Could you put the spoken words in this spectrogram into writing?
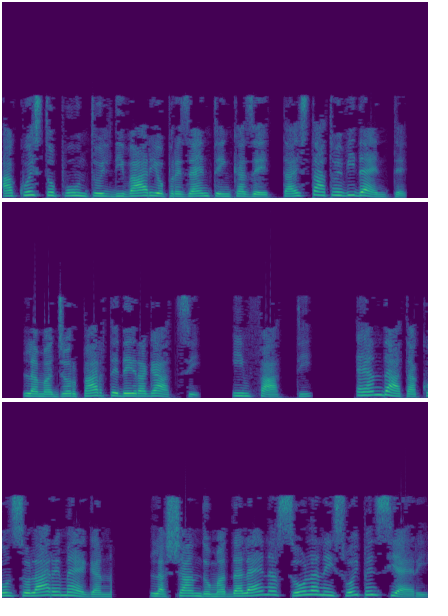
A questo punto il divario presente in casetta è stato evidente. La maggior parte dei ragazzi, infatti, è andata a consolare Megan, lasciando Maddalena sola nei suoi pensieri.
